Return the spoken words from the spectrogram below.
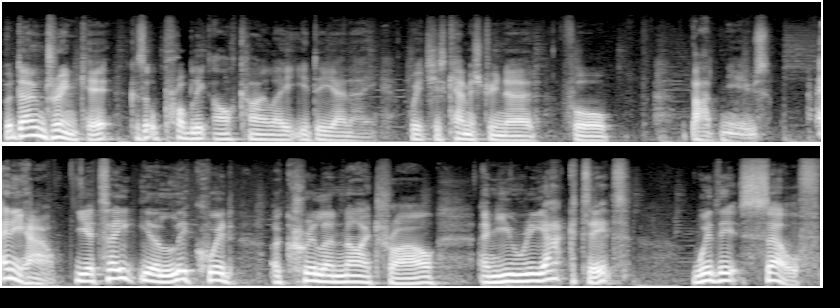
But don't drink it, because it'll probably alkylate your DNA, which is chemistry nerd for bad news. Anyhow, you take your liquid acrylonitrile and you react it with itself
